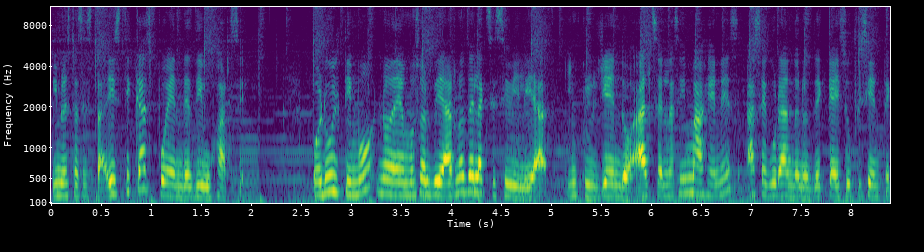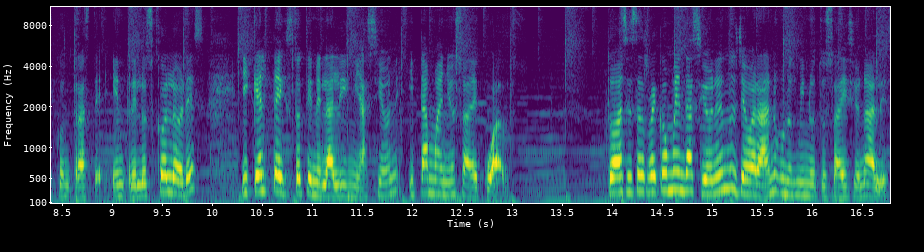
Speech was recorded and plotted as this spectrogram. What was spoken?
y nuestras estadísticas pueden desdibujarse. Por último, no debemos olvidarnos de la accesibilidad, incluyendo alza en las imágenes, asegurándonos de que hay suficiente contraste entre los colores y que el texto tiene la alineación y tamaños adecuados. Todas estas recomendaciones nos llevarán unos minutos adicionales,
